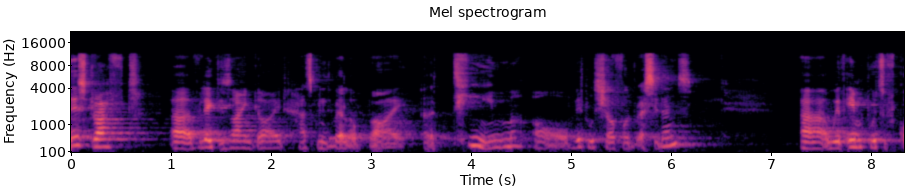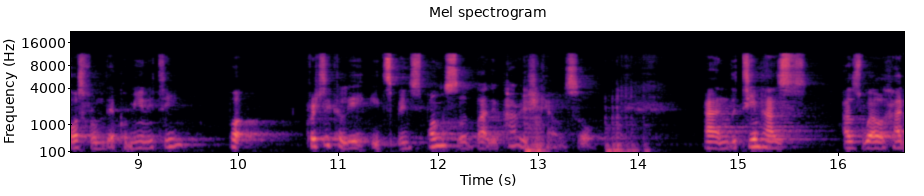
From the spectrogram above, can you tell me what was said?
this draft uh, village design guide has been developed by a team of Little Shelford residents uh, with input, of course, from their community, but critically, it's been sponsored by the parish council. And the team has as well had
